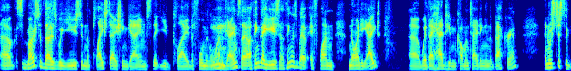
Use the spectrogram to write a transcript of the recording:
uh, s- most of those were used in the PlayStation games that you'd play, the Formula One Mm. games. They, I think they used, I think it was about F1 98, uh, where they had him commentating in the background. And it was just the,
